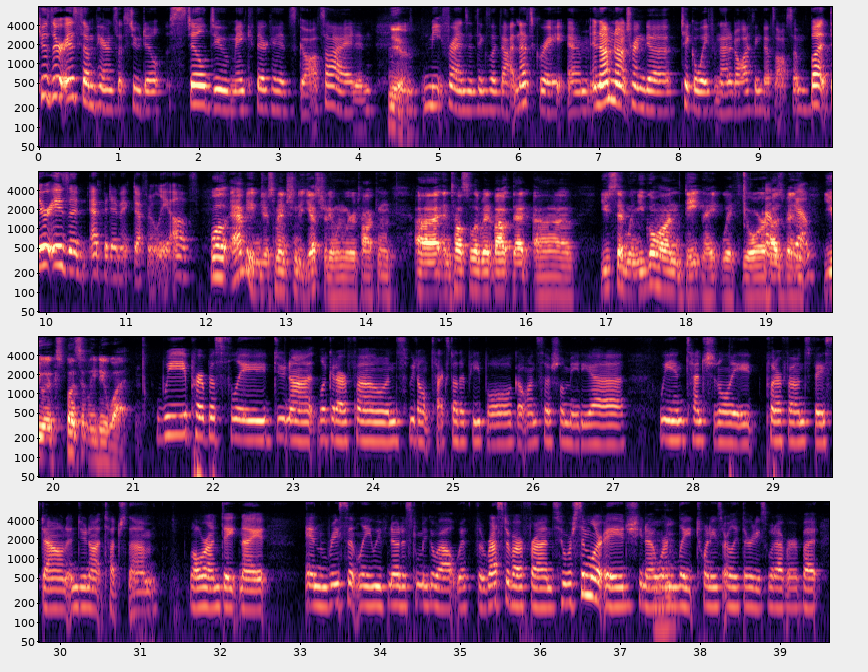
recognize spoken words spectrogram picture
because there is some parents that still still do make their kids go outside and Yeah. meet friends and things like that, and that's great. Um, and I'm not trying to take away from that at all. I think that's awesome. But there is an epidemic, definitely, of Well, Abby just mentioned it yesterday when we were talking, uh, and tell us a little bit about that. Uh, you said when you go on date night with your Oh, husband, yeah. you explicitly do what? We purposefully do not look at our phones. We don't text other people, go on social media. We intentionally put our phones face down and do not touch them while we're on date night. And recently, we've noticed when we go out with the rest of our friends who are similar age, you know, we're in mm-hmm. late 20s, early 30s, whatever, but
